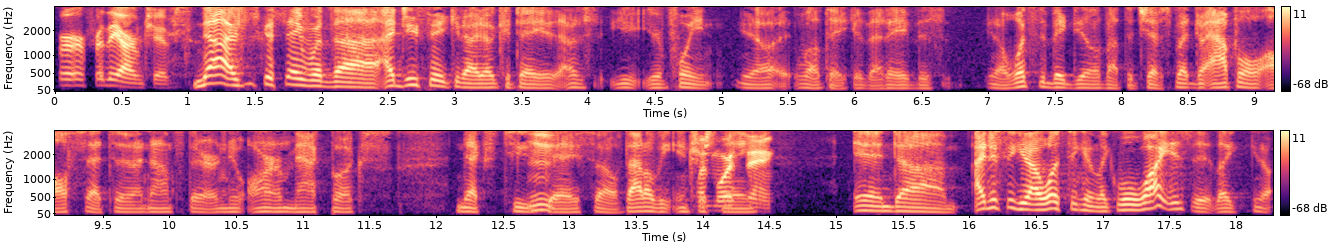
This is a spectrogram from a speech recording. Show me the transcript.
for for the ARM chips. No, I was just gonna say with uh, I do think you know I know Cote, I was you, your point you know well taken that hey this you know what's the big deal about the chips? But you know, Apple all set to announce their new ARM MacBooks next Tuesday, mm. so that'll be interesting. One more thing. And um, I just think, you know, I was thinking, like, well, why is it like, you know,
